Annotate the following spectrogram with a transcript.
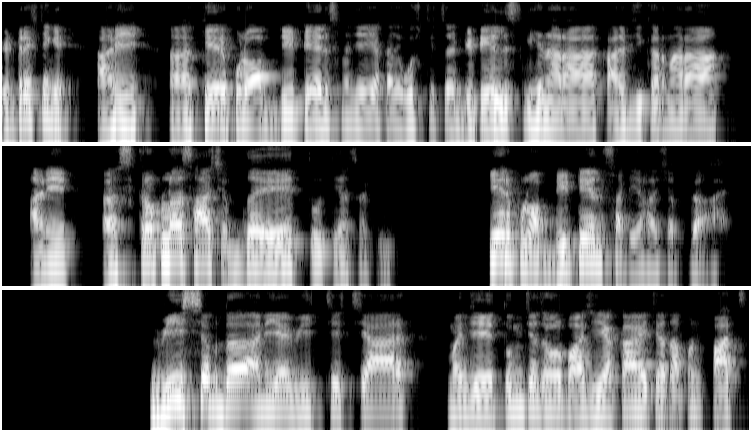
इंटरेस्टिंग आहे. आणि केअरफुल ऑफ डिटेल्स म्हणजे एखाद्या गोष्टीचं डिटेल्स घेणारा काळजी करणारा. आणि स्क्रपलस हा शब्द आहे तो त्यासाठी. केअरफुल ऑफ डिटेल्ससाठी हा शब्द आहे. वीस शब्द आणि या वीसचे चार म्हणजे तुमच्या जवळपास एका याच्यात आपण पाच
